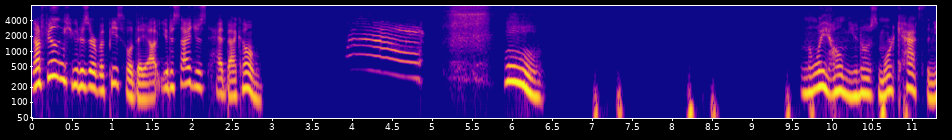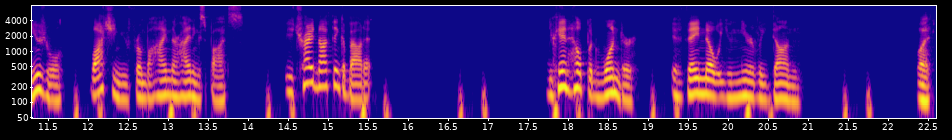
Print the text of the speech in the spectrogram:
Not feeling you deserve a peaceful day out, you decide to just head back home. On the way home, you notice more cats than usual, watching you from behind their hiding spots. But you tried not to think about it. You can't help but wonder if they know what you nearly done. What?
